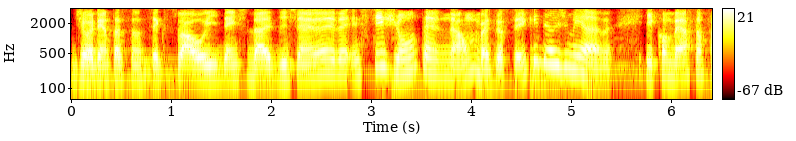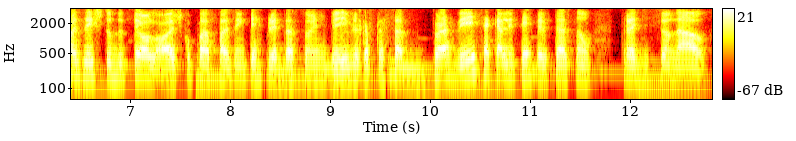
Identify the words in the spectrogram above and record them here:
de orientação sexual e identidade de gênero se juntam, não, mas eu sei que Deus me ama, e começam a fazer estudo teológico para fazer interpretações bíblicas, para ver se aquela interpretação tradicional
